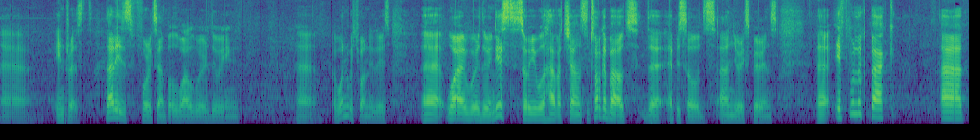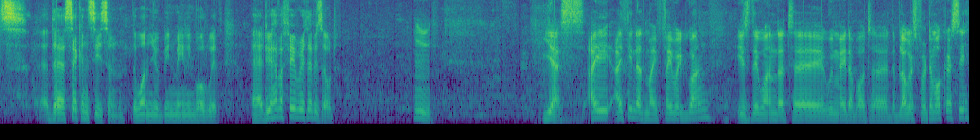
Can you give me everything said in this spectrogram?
uh, interest. That is, for example, while we're doing, uh, I wonder which one it is, uh, while we're doing this, so you will have a chance to talk about the episodes and your experience. Uh, if we look back at the second season, the one you've been mainly involved with, uh, do you have a favorite episode? Hmm. Yes, I, I think that my favorite one is the one that uh, we made about uh, the Bloggers for Democracy.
